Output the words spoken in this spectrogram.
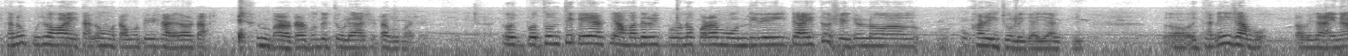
এখানেও পুজো হয়, এখানেও মোটামুটি সাড়ে এগারোটা, বারোটার মধ্যে চলে আসে ঠাকুর মাসে। তো প্রথম থেকে আর কি আমাদের ওই পুরনো পাড়ার মন্দিরেই যাই তো, সেই জন্য ওখানেই চলে যাই আর কি। তো ওইখানেই যাব, তবে জানি না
